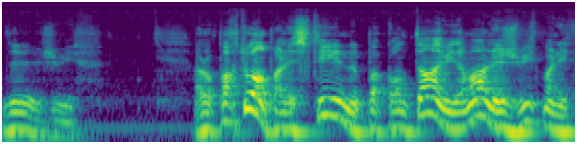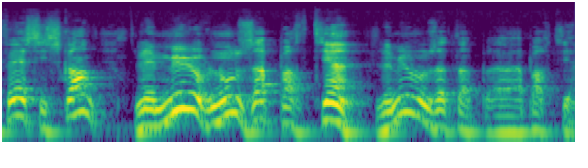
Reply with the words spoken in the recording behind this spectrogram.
des juifs. Alors partout en Palestine, pas content, évidemment, les Juifs manifestent, ils scandent Les murs nous appartiennent. Le mur nous appartient.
